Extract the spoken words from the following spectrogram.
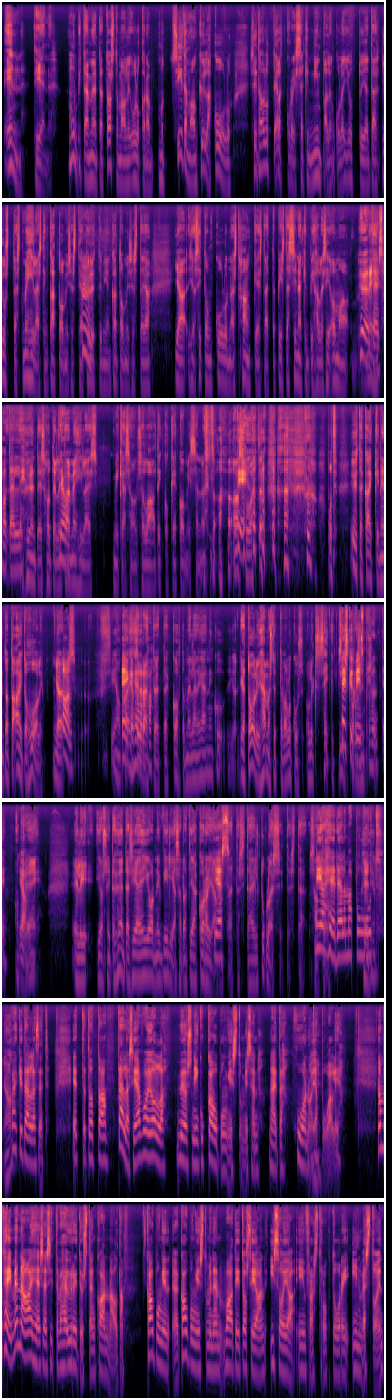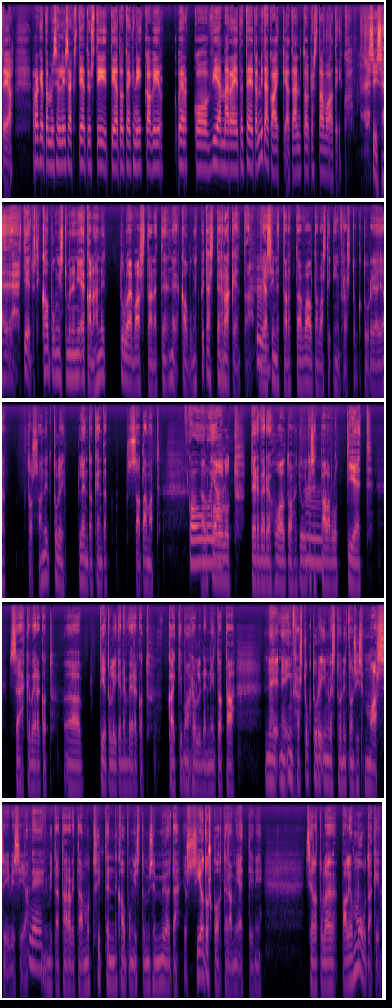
en tiennyt mun pitää myöntää, tosta mä olin ulkona, mutta siitä mä oon kyllä kuullut. Siitä on ollut telkkurissakin niin paljon kuule juttuja just tästä mehiläisten katoamisesta ja mm. pölyttimien katoamisesta. Ja, ja, ja sitten on kuullut näistä hankkeista, että pistä sinäkin pihallesi oma hyönteishotelli, mehi, hyönteishotelli tai mehiläis mikä se on se laatikko keko, missä ne asuu. Niin. Mutta yhtä kaikki, niin tota, aito huoli. Ja on siihen on kai Eikä herätty, turha. että kohta meillä jää niin kuin, ja toi oli hämmästyttävä luku, oliko se 75 75 prosenttia, Okei. Okay. Eli jos niitä hyönteisiä ei ole, niin viljasadot jää korjaamatta, yes. että sitä ei tule sitten sitä satoa. Niin ja hedelmäpuut, Hedelmä, kaikki tällaiset. Että tota, tällaisia voi olla myös niin kuin kaupungistumisen näitä huonoja niin. puolia. No mutta hei, mennään aiheeseen sitten vähän yritysten kannalta. Kaupungin, äh, kaupungistuminen vaatii tosiaan isoja infrastruktuuriinvestointeja. Rakentamisen lisäksi tietysti tietotekniikka, vir- verkkoa, viemäreitä, teitä, mitä kaikkea tämä nyt oikeastaan vaatiikaan? Siis äh, tietysti kaupungistuminen, niin ekanahan nyt tulee vastaan, että ne kaupungit pitää sitten rakentaa mm. ja sinne tarvitaan valtavasti infrastruktuuria ja tuossa niitä tuli lentokentät, satamat, Kouluja. koulut, terveydenhuolto, julkiset mm. palvelut, tiet, sähköverkot, tietoliikenneverkot, kaikki mahdollinen, niin tota, ne, ne infrastruktuuriinvestoinnit on siis massiivisia, niin. mitä tarvitaan. Mutta sitten kaupungistumisen myötä, jos sijoituskohteena miettii, niin siellä tulee paljon muutakin.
